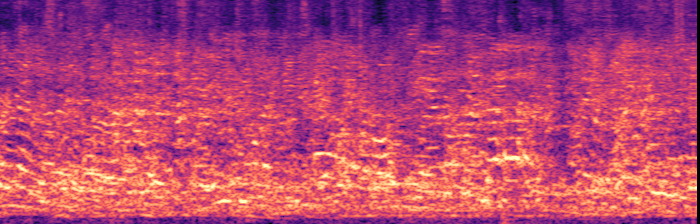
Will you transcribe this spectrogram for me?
Thank you.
